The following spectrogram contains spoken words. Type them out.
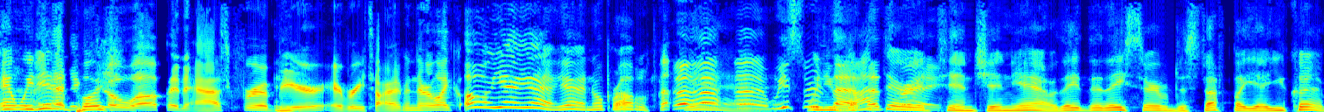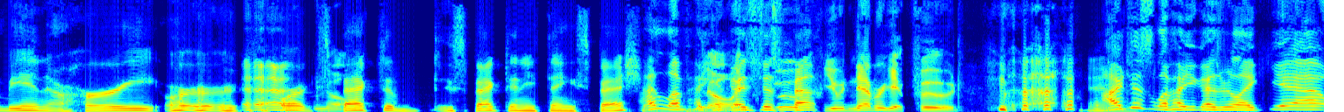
And we I had didn't to push. go up and ask for a beer every time, and they're like, "Oh yeah, yeah, yeah, no problem." Yeah. we served when you that. got That's their right. attention, yeah, they, they they served the stuff, but yeah, you couldn't be in a hurry or or No. expect to expect anything special. I love how no, you guys just food, found. you would never get food. Yeah. I just love how you guys are like, yeah,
